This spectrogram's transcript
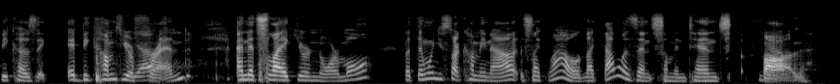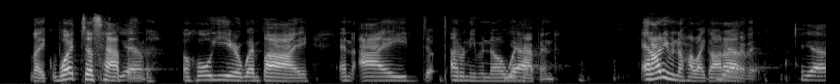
because it, it becomes your Yep. friend and it's like you're normal. But then when you start coming out, it's like, wow, like that wasn't some intense fog. Like what just happened? A whole year went by and I, d- I don't even know what Yeah. happened. And I don't even know how I got Yeah. out of it. Yeah,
